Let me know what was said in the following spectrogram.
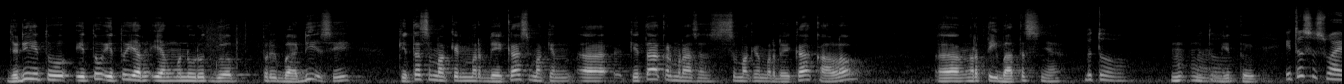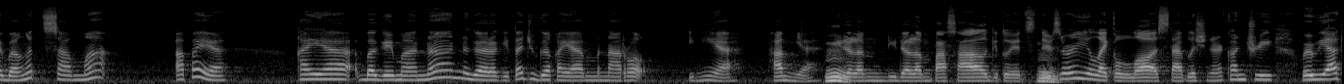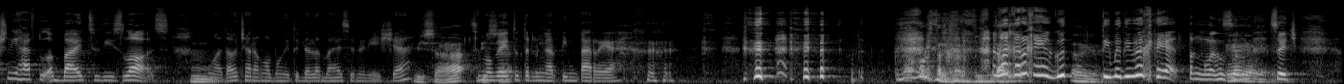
Jadi itu itu itu yang yang menurut gue pribadi sih kita semakin merdeka semakin eh, kita akan merasa semakin merdeka kalau eh, ngerti batasnya. Betul. Mm-mm, Betul. gitu. Itu sesuai banget sama apa ya? Kayak bagaimana negara kita juga kayak menaruh ini ya HAM ya di dalam di dalam pasal gitu It's, there's already like a law established in our country where we actually have to abide to these laws. Aku nggak tahu cara ngomong itu dalam bahasa Indonesia. Bisa. Semoga bisa. itu terdengar pintar ya. Kenapa harus terdengar pintar? Enggak karena kayak gue Oh, iya. tiba-tiba kayak teng langsung iya, iya. switch.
